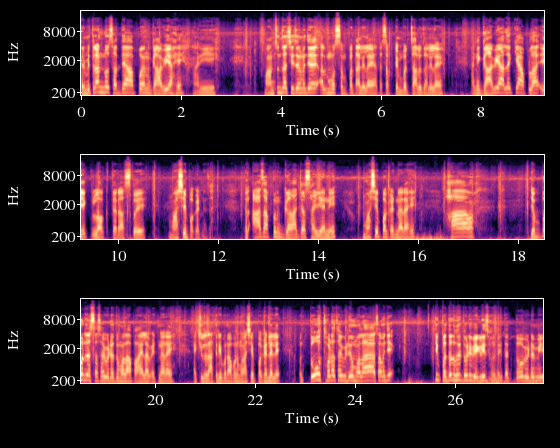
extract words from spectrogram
तर मित्रांनो सध्या आपण गावी आहे आणि मान्सूनचा सीझन म्हणजे ऑलमोस्ट संपत आलेला आहे. आता सप्टेंबर चालू झालेला आहे. आणि गावी आलं की आपला एक ब्लॉक तर असतो आहे मासे पकडण्याचा. तर आज आपण गळाच्या साह्याने मासे पकडणार आहे. हा जबरदस्त असा व्हिडिओ तुम्हाला हा पाहायला भेटणार आहे. ॲक्च्युली रात्री पण आपण मासे पकडलेले पण तो थोडासा व्हिडिओ मला असा म्हणजे ती पद्धत होती थोडी वेगळीच होती तर तो व्हिडिओ मी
